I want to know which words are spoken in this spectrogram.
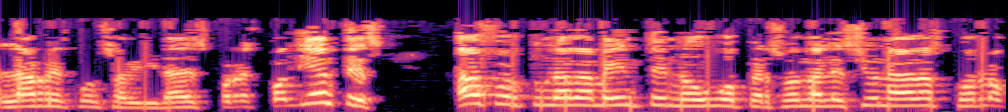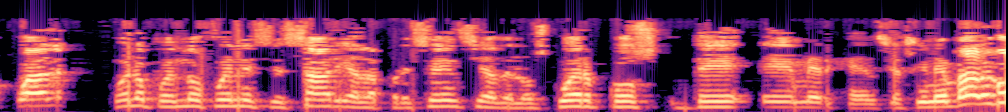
las responsabilidades correspondientes. Afortunadamente no hubo personas lesionadas, por lo cual, bueno, pues no fue necesaria la presencia de los cuerpos de emergencia. Sin embargo,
